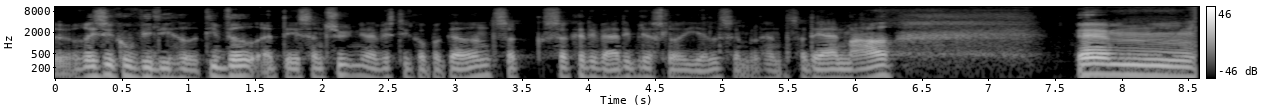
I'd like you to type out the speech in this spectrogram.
Øh, risikovillighed. De ved, at det er sandsynligt, at hvis de går på gaden, så, så kan det være, at de bliver slået ihjel simpelthen. Så det er en meget Øhm,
